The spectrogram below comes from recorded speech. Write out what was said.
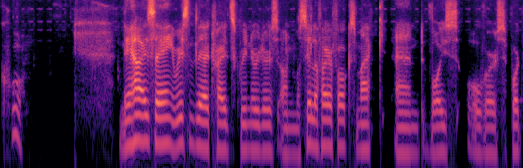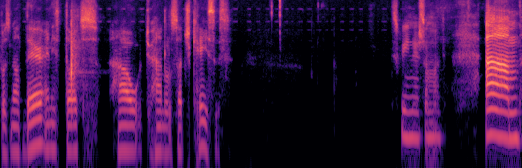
Cool. Neha is saying, recently I tried screen readers on Mozilla Firefox, Mac, and voice over support was not there. Any thoughts how to handle such cases? Screen or someone. Um,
